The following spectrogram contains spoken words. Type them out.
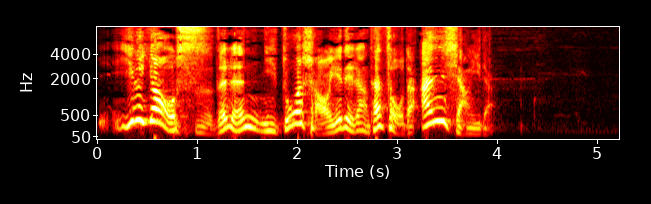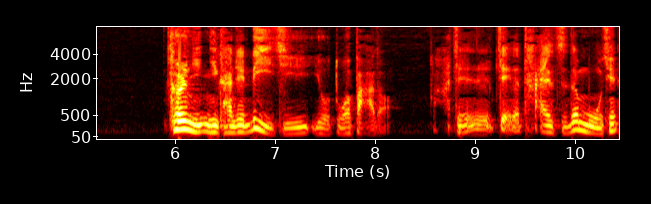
一个要死的人，你多少也得让他走得安详一点。可是你你看这立即有多霸道啊！这这个太子的母亲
